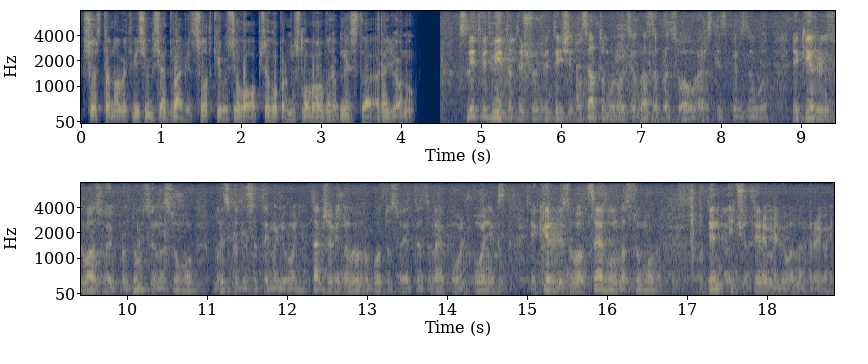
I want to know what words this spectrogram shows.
що становить 82% усього обсягу промислового виробництва району. Слід відмітити, що у 2010 році в нас запрацював Угерський спиртзавод, який реалізував свою продукцію на суму близько 10 мільйонів. Також відновив роботу своє ТЗВ «Онікс», який реалізував цеглу на суму 1,4 мільйона гривень.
